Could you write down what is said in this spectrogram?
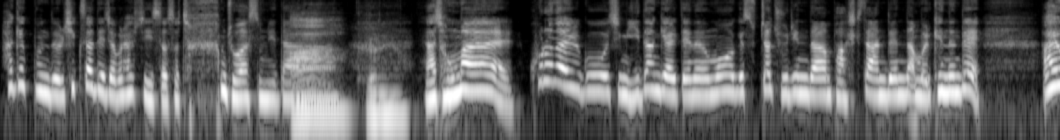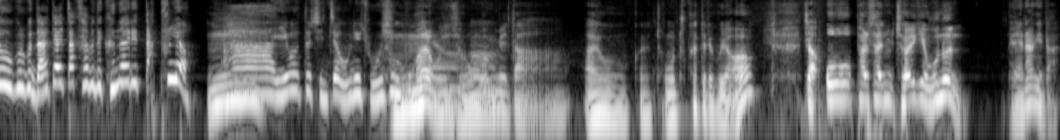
하객분들 식사 대접을 할 수 있어서 참 좋았습니다. 아 그러네요. 야, 정말 코로나19 지금 2단계 할 때는 뭐 이게 숫자 줄인다, 박 식사 안 된다, 뭐 이렇게 했는데 아유, 그리고 날짜를 딱 잡는데 그날이 딱 풀려. 음. 아, 이것도 진짜 운이 좋으신 정말 분이에요. 운이 좋은 어. 겁니다. 아유, 그래, 정말 축하드리고요. 자, 5584님, 저에게 운은 배낭이다.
